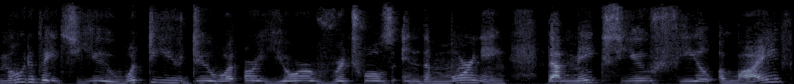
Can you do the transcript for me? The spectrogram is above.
motivates you? What do you do? What are your rituals in the morning that makes you feel alive?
